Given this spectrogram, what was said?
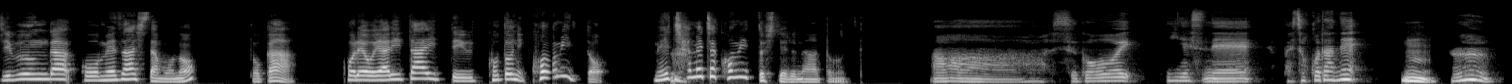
自分がこう目指したものとか、これをやりたいっていうことにコミット、めちゃめちゃコミットしてるなと思って。ああ、すごい。いいですね。やっぱりそこだね。うん。うん。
